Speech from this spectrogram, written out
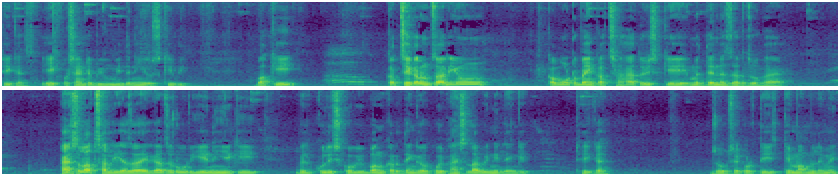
ठीक है? एक परसेंट भी उम्मीद नहीं है उसकी भी। बाकी कच्चे कर्मचारियों का वोट बैंक अच्छा है तो इसके मद्देनज़र जो है फैसला अच्छा लिया जाएगा। ज़रूर ये नहीं है कि बिल्कुल इसको भी भंग कर देंगे और कोई फैसला भी नहीं लेंगे। ठीक है? जॉब सिक्योरिटी के मामले में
